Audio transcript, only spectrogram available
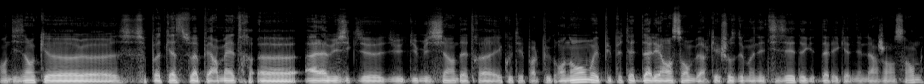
en disant que euh, ce podcast va permettre euh, à la musique du, du- du musicien d'être écoutée par le plus grand nombre, et puis peut-être d'aller ensemble vers quelque chose de monétisé, d'aller gagner de l'argent ensemble.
